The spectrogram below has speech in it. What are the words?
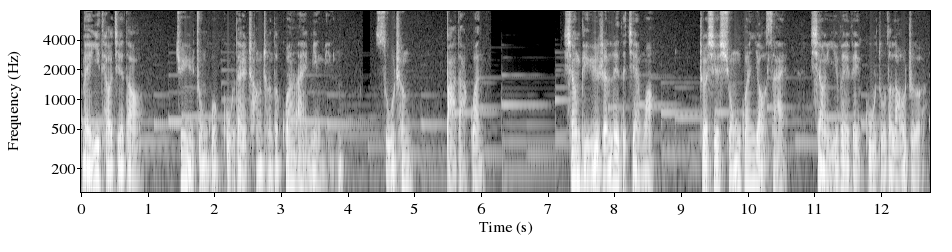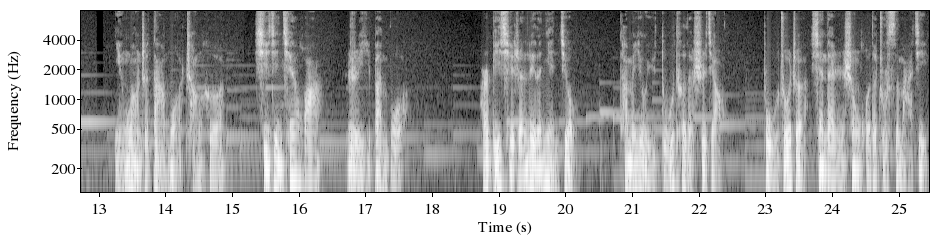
每一条街道均以中国古代长城的关隘命名，俗称八大关。相比于人类的健忘，这些雄关要塞像一位位孤独的老者，凝望着大漠长河，洗尽铅华，日益斑驳。而比起人类的念旧，他们又以独特的视角，捕捉着现代人生活的蛛丝马迹。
